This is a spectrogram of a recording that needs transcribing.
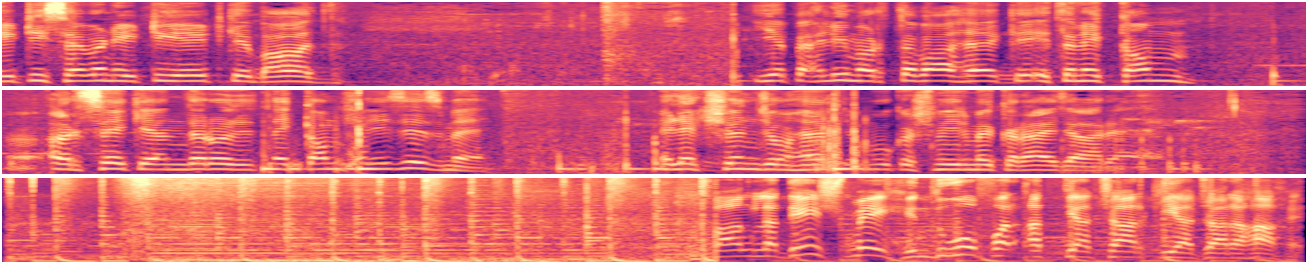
87 88 के बाद ये पहली मर्तबा है कि इतने कम अरसे के अंदर और इतने कम फेजेस में इलेक्शन जो हैं जम्मू कश्मीर में कराए जा रहे हैं। बांग्लादेश में हिंदुओं पर अत्याचार किया जा रहा है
